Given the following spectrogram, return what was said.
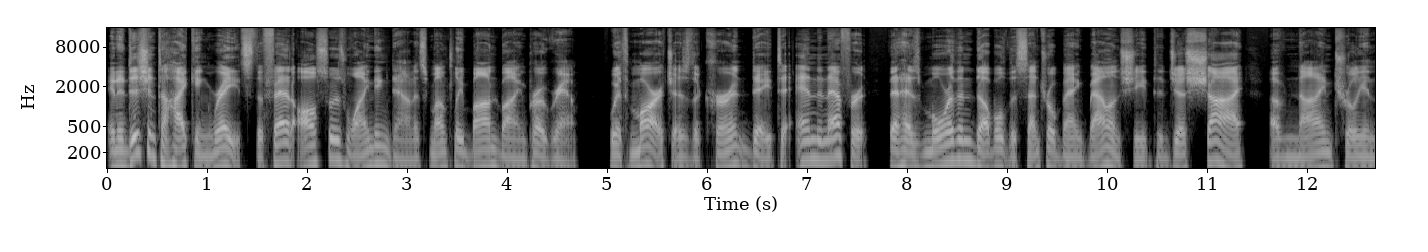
In addition to hiking rates, the Fed also is winding down its monthly bond buying program, with March as the current date to end an effort that has more than doubled the central bank balance sheet to just shy of $9 trillion.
